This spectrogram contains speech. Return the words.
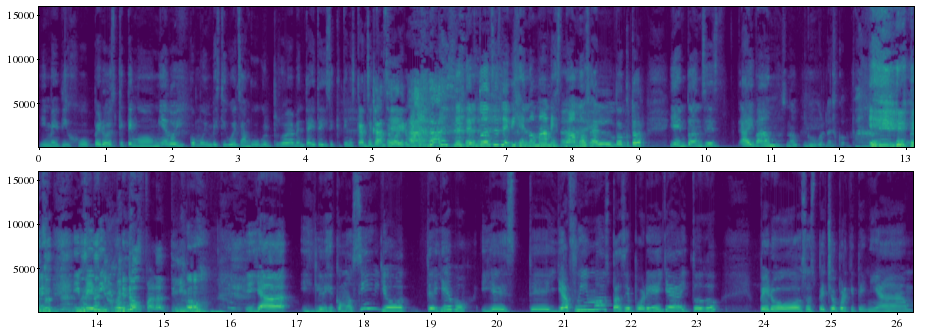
y me dijo, pero es que tengo miedo y como investigó en San Google, pues obviamente ahí te dice que tienes cáncer. Cáncer. Entonces le dije, no mames, vamos Ay, al Google. doctor y entonces ahí vamos, ¿no? Google no es compa. y me dijo, Menos para ti. no. Y ya, y le dije como, sí, yo te llevo. Y este, ya fuimos, pasé por ella y todo, pero sospechó porque tenía,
